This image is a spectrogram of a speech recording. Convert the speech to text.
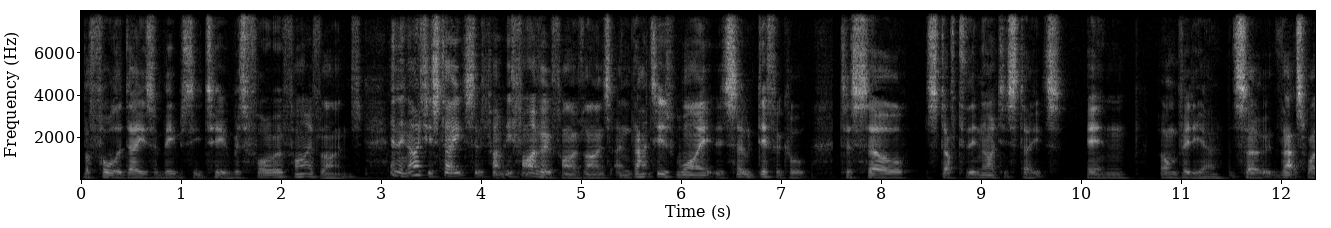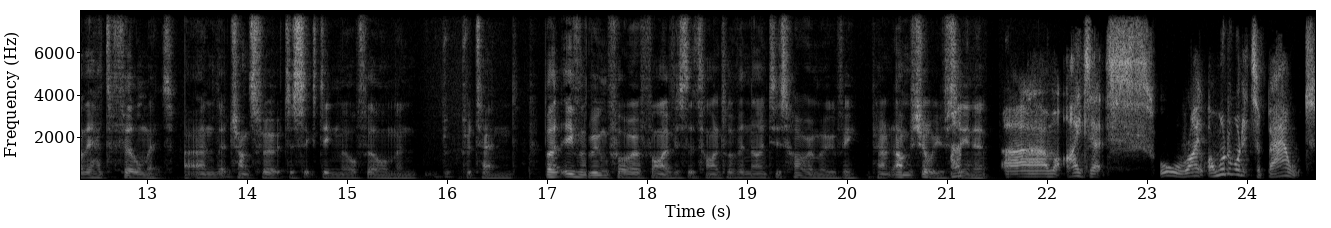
before the days of BBC Two was 405 lines. In the United States, it was apparently 505 lines, and that is why it is so difficult to sell stuff to the United States in on video. So that's why they had to film it and transfer it to 16mm film and p- pretend. But even Room 405 is the title of a 90s horror movie. Apparently, I'm sure you've seen it. Um, I that's all right. I wonder what it's about.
